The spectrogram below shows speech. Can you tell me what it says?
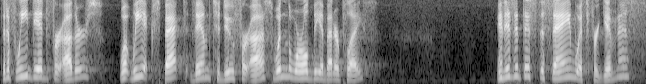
that if we did for others what we expect them to do for us, wouldn't the world be a better place? And isn't this the same with forgiveness?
